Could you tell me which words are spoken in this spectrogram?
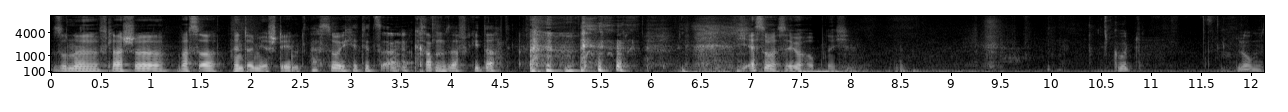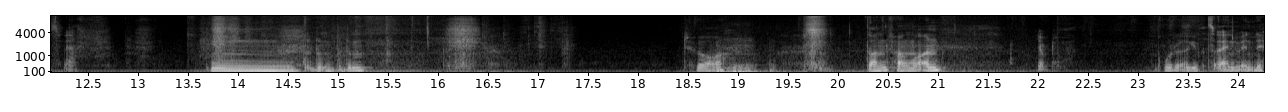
so eine Flasche Wasser hinter mir stehen. Ach so, ich hätte jetzt an Krabbensaft gedacht. Ich esse sowas ja überhaupt nicht. Gut. Lobenswert. Hm, badum, badum. Tja. Dann fangen wir an. Ja. Oder gibt es Einwände?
